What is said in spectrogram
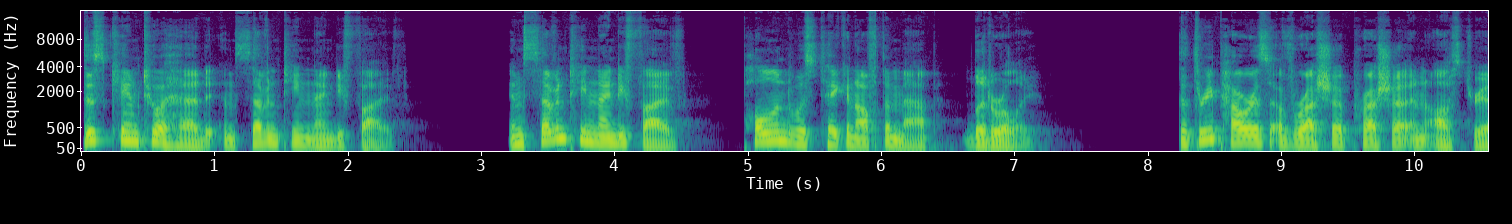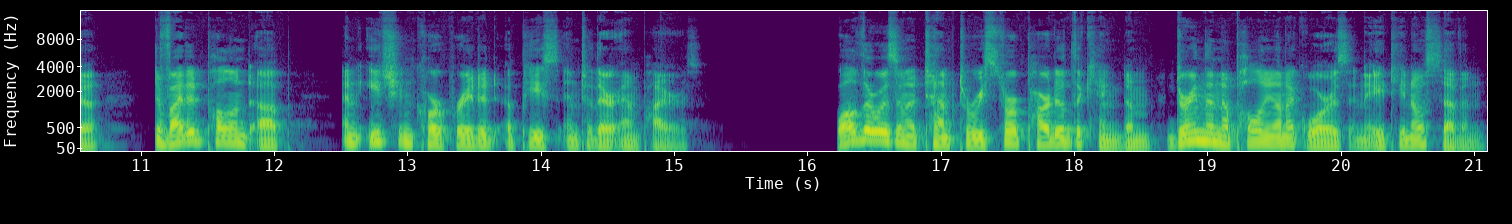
This came to a head in 1795. In 1795, Poland was taken off the map, literally. The three powers of Russia, Prussia, and Austria divided Poland up and each incorporated a piece into their empires. While there was an attempt to restore part of the kingdom during the Napoleonic Wars in 1807,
